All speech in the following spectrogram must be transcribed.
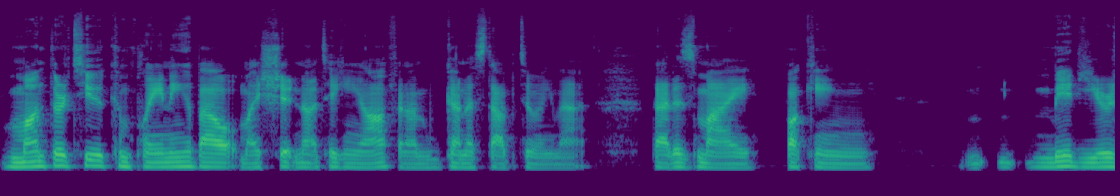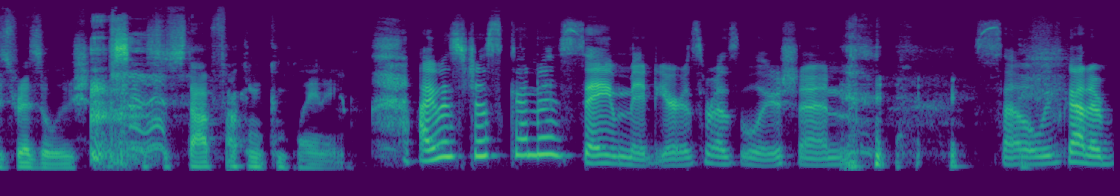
month or two complaining about my shit not taking off, and I'm gonna stop doing that. That is my fucking mid years resolution to stop fucking complaining. I was just gonna say mid-year's resolution. so we've got a,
